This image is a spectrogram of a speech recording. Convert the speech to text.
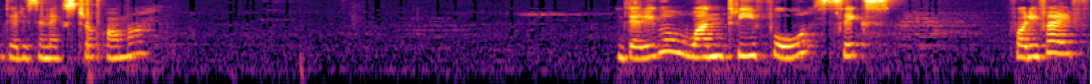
there is an extra comma. There you go 1 3 4 6 45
